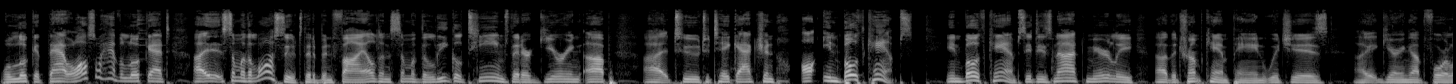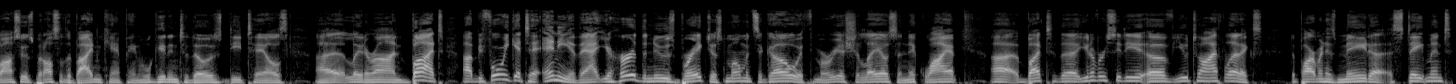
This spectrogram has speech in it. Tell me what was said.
We'll look at that. We'll also have a look at uh, some of the lawsuits that have been filed and some of the legal teams that are gearing up uh, to to take action in both camps in both camps. It is not merely uh, the Trump campaign, which is uh, gearing up for lawsuits, but also the Biden campaign. We'll get into those details uh, later on. But uh, before we get to any of that, you heard the news break just moments ago with Maria Shilaos and Nick Wyatt. Uh, but the University of Utah Athletics Department has made a statement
